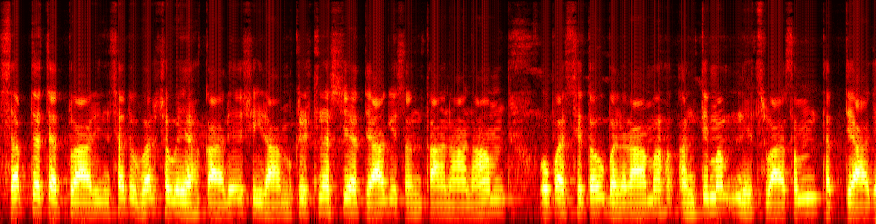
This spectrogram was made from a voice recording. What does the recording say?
सप्तचत्वारिंशत् वर्षवयः काले श्रीरामकृष्ण से त्यागसन्तानानाम् उपस्थितौ बलरामः अन्तिमं निःश्वासं तत्याज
